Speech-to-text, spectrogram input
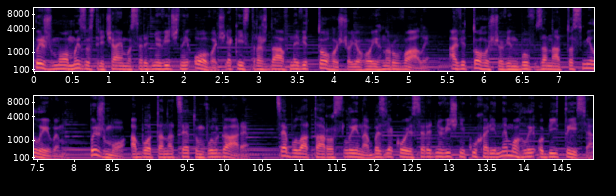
Пижмо ми зустрічаємо середньовічний овоч, який страждав не від того, що його ігнорували, а від того, що він був занадто сміливим. Пижмо або танацетум вулгаре це була та рослина, без якої середньовічні кухарі не могли обійтися,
